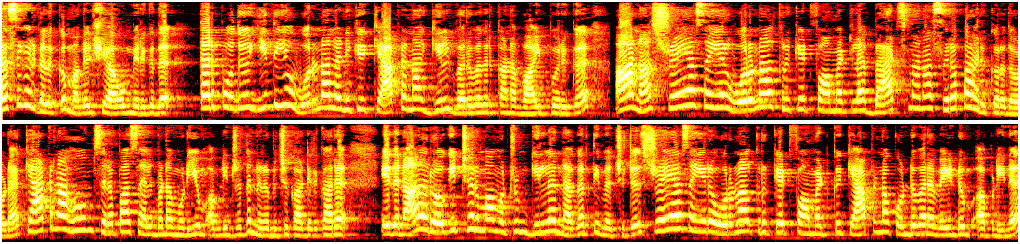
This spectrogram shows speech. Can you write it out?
ரசிகர்களுக்கு மகிழ்ச்சியாகவும் இருக்குது. தற்போது இந்திய ஒரு நாள் அணிக்கு கேப்டனா கில் வருவதற்கான வாய்ப்பு இருக்கு. ஆனா ஸ்ரேயாஸ் ஐயர் ஒரு நாள் கிரிக்கெட் ஃபார்மேட்ல பேட்ஸ்மேனா சிறப்பா இருக்கிறதோட கேப்டனாகவும் சிறப்பா செயல்பட முடியும் அப்படின்றத நிரூபிச்சு காட்டியிருக்காரு. இதனால ரோஹித் சர்மா மற்றும் கில்ல நகர்த்தி வச்சுட்டு ஸ்ரேயாஸ் ஐயர் ஒரு நாள் கிரிக்கெட் ஃபார்மேட்க்கு கேப்டனா கொண்டு வர வேண்டும் அப்படின்னு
